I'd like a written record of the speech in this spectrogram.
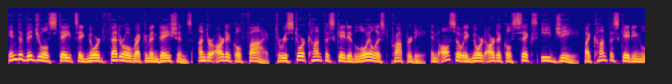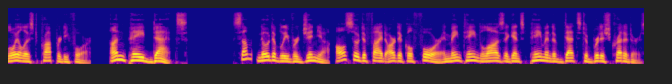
Individual states ignored federal recommendations, under Article 5, to restore confiscated Loyalist property, and also ignored Article 6 e.g., by confiscating Loyalist property for «unpaid debts». Some, notably Virginia, also defied Article 4 and maintained laws against payment of debts to British creditors.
